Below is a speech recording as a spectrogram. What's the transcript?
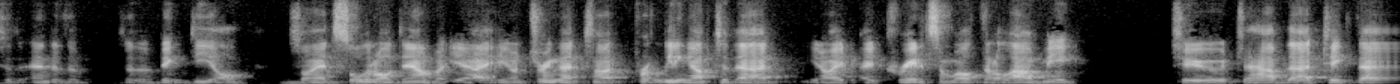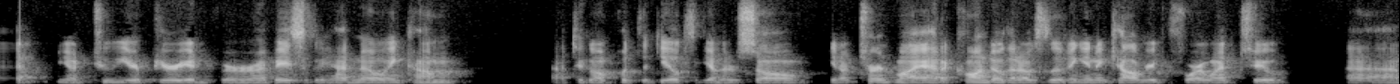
to the end of the, to the big deal. So I had sold it all down, but yeah, you know, during that time, leading up to that, you know, I, I created some wealth that allowed me to, to have that, take that, you know, two year period where I basically had no income uh, to go and put the deal together. So, you know, turned my, I had a condo that I was living in in Calgary before I went to uh,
